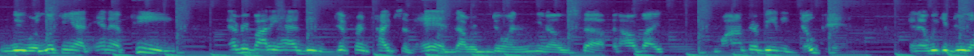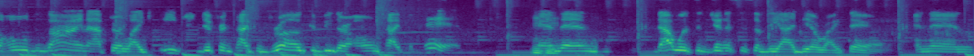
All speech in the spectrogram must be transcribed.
we were looking at NFTs, everybody had these different types of heads that were doing you know stuff, and I was like, why aren't there be any dope heads? And then we could do the whole design after like each different type of drug could be their own type of head. Mm-hmm. And then that was the genesis of the idea right there. And then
